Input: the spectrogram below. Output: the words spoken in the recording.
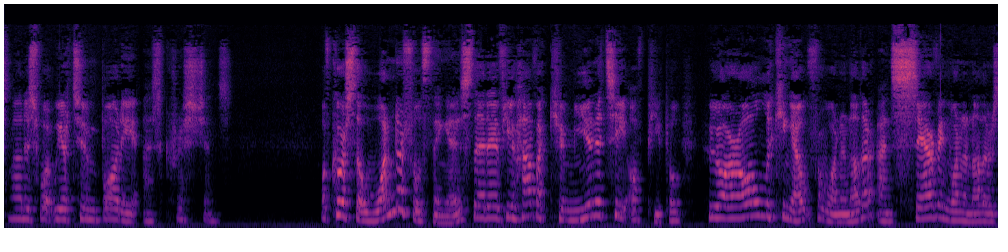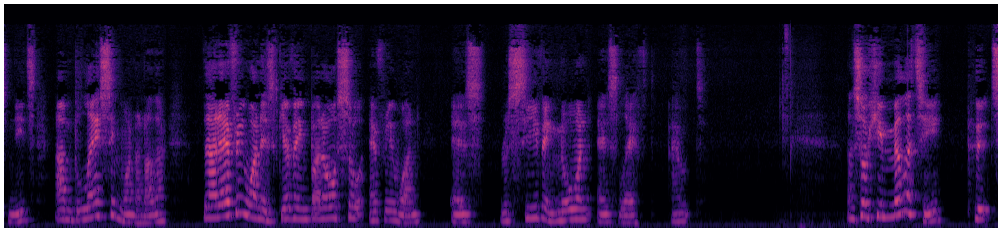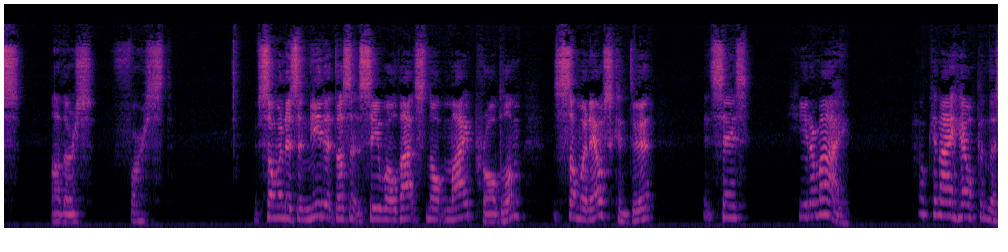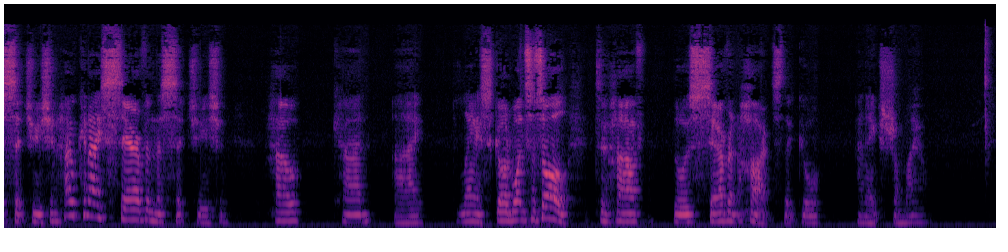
That is what we are to embody as Christians. Of course, the wonderful thing is that if you have a community of people who are all looking out for one another and serving one another's needs and blessing one another, that everyone is giving, but also everyone is receiving. No one is left out. And so humility puts others first. If someone is in need, it doesn't say, well, that's not my problem. Someone else can do it. It says, here am I. How can I help in this situation? How can I serve in this situation? How can I bless? God wants us all to have those servant hearts that go an extra mile.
